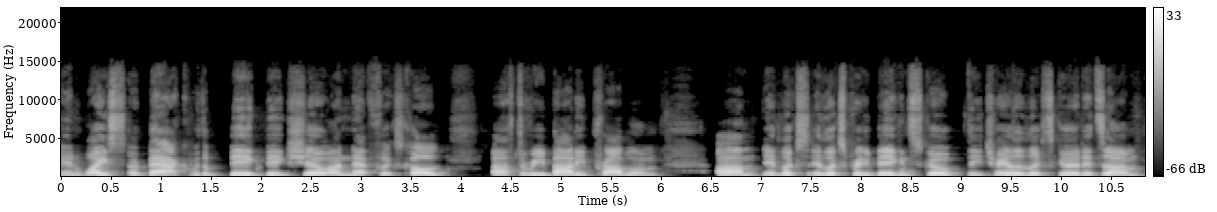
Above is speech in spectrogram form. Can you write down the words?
and Weiss are back with a big, big show on Netflix called uh, Three Body Problem. Um, it looks it looks pretty big in scope. The trailer looks good. It's um,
